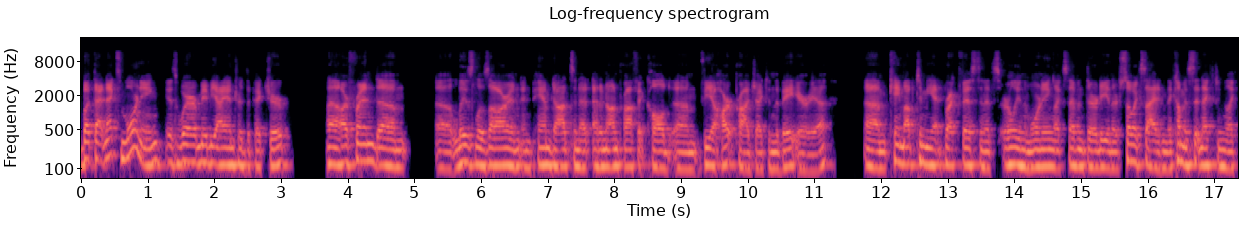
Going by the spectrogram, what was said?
But that next morning is where maybe I entered the picture. Uh, our friend um, uh, Liz Lazar and, and, Pam Dodson at, at a nonprofit called um, Via Heart Project in the Bay Area um, came up to me at breakfast, and it's early in the morning, like seven thirty, and they're so excited, and they come and sit next to me like,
